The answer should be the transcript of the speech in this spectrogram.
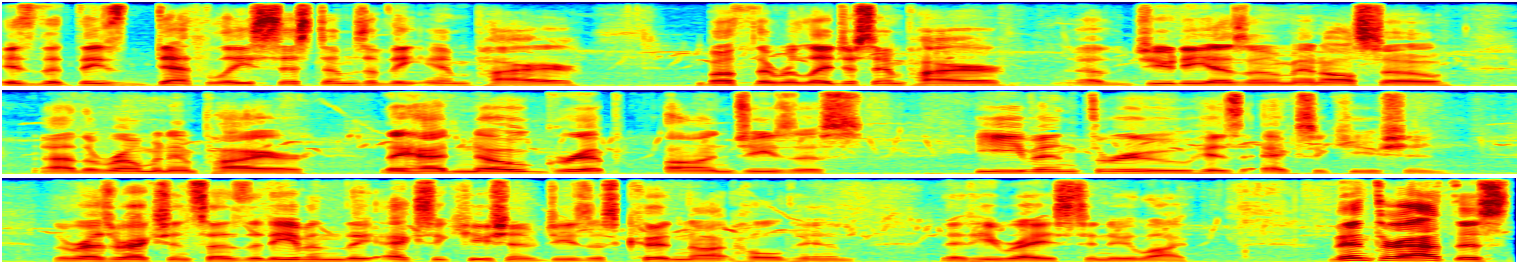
is that these deathly systems of the empire, both the religious empire of Judaism and also uh, the Roman Empire, they had no grip on Jesus even through his execution. The resurrection says that even the execution of Jesus could not hold him, that he raised to new life. Then, throughout this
